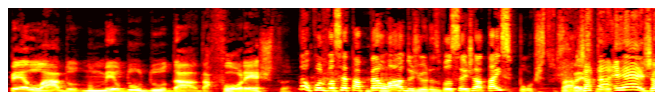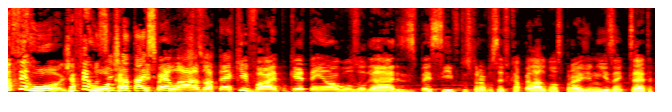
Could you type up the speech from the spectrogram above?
pelado no meio do, do- da, da floresta, Não, quando você tá pelado, Juras, você já tá exposto, tá? tá já tá, é, já ferrou, já ferrou, Você cara. já tá É exposto. pelado, até que vai, porque tem alguns lugares específicos pra você ficar pelado, algumas praias de Nisa, etc.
